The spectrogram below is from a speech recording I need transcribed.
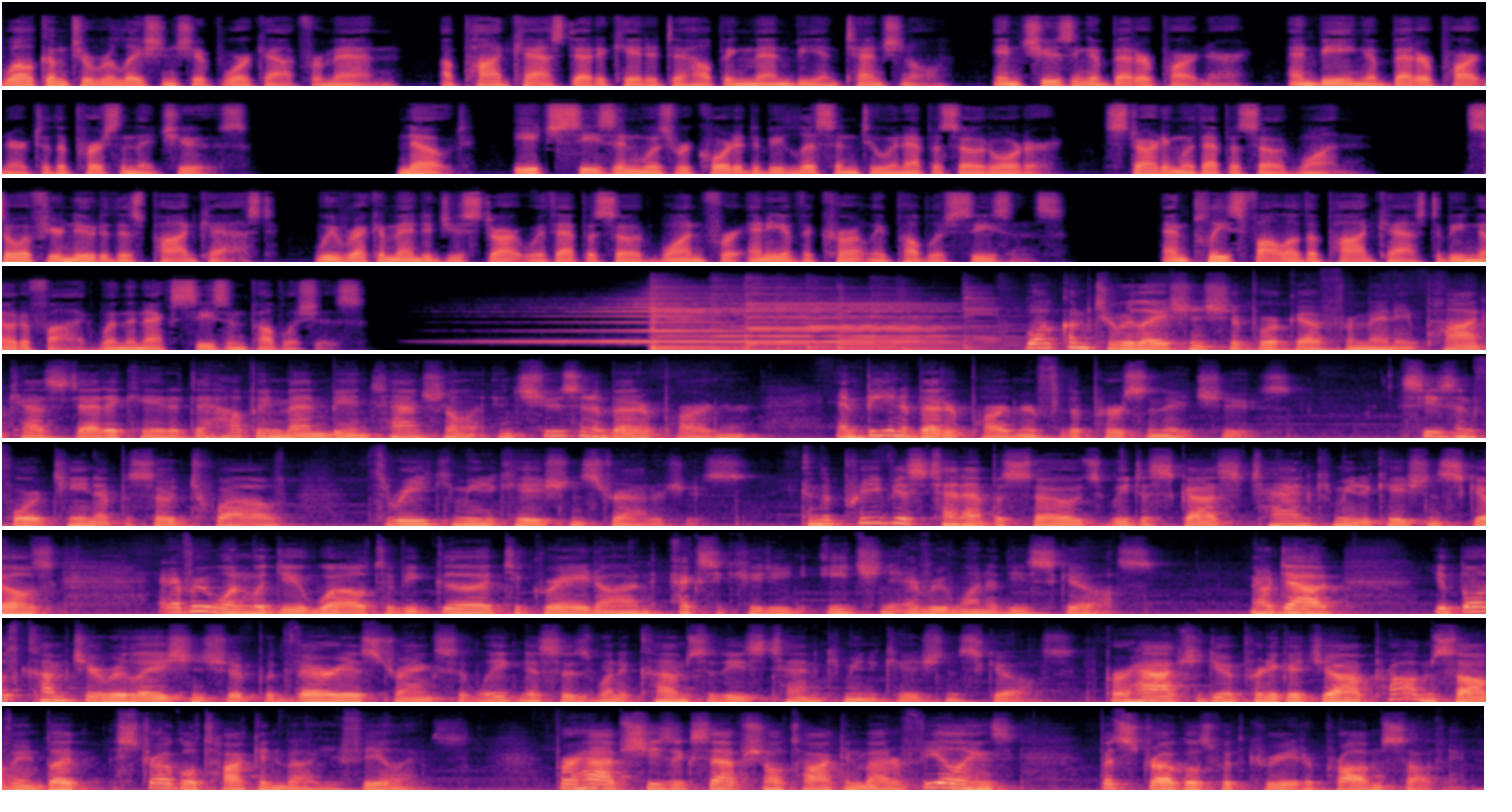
Welcome to Relationship Workout for Men, a podcast dedicated to helping men be intentional in choosing a better partner and being a better partner to the person they choose. Note, each season was recorded to be listened to in episode order, starting with episode 1. So if you're new to this podcast, we recommended you start with episode 1 for any of the currently published seasons. And please follow the podcast to be notified when the next season publishes. Welcome to Relationship Workout for Men, a podcast dedicated to helping men be intentional in choosing a better partner and being a better partner for the person they choose. Season 14, Episode 12 Three Communication Strategies. In the previous 10 episodes, we discussed 10 communication skills everyone would do well to be good to great on executing each and every one of these skills. No doubt, you both come to your relationship with various strengths and weaknesses when it comes to these 10 communication skills. Perhaps you do a pretty good job problem solving, but struggle talking about your feelings. Perhaps she's exceptional talking about her feelings, but struggles with creative problem solving.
